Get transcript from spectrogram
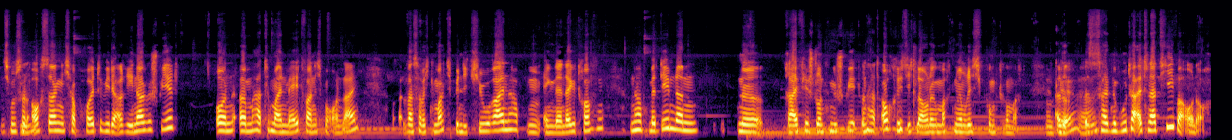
Ich muss halt mhm. auch sagen, ich habe heute wieder Arena gespielt und ähm, hatte mein Mate, war nicht mehr online. Was habe ich gemacht? Ich bin die Queue rein, habe einen Engländer getroffen und habe mit dem dann eine drei, vier Stunden gespielt und hat auch richtig Laune gemacht und wir haben richtig Punkte gemacht. Okay, also ja. es ist halt eine gute Alternative auch noch.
